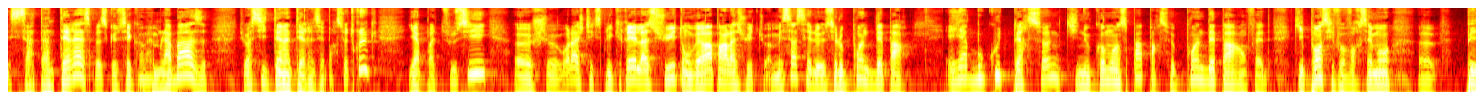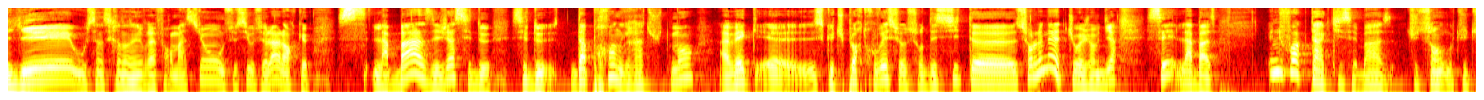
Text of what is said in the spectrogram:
ça t'intéresse parce que c'est quand même la base. Tu vois si tu es intéressé par ce truc il y a pas de souci. Euh, je voilà je t'expliquerai la suite on verra par la suite tu vois. Mais ça c'est le c'est le point de départ et il y a beaucoup de personnes qui ne commencent pas par ce point de départ en fait qui pensent qu'il faut forcément euh, payer ou s'inscrire dans une vraie formation ou ceci ou cela alors que la base déjà c'est de c'est de d'apprendre gratuitement avec euh, ce que tu peux retrouver sur sur des sites euh, sur le net tu vois j'ai envie de dire. C'est la base une fois que tu as acquis ces bases, tu te sens, tu te,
